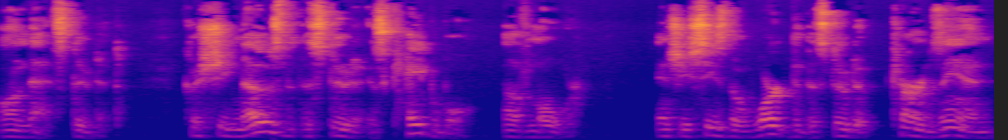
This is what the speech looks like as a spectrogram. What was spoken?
on that student because she knows that the student is capable of more. And she sees the work that the student turns in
